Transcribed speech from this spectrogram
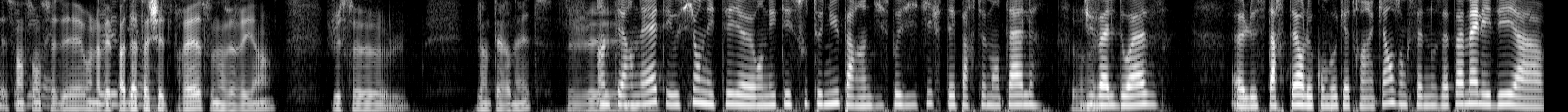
CD, 500 ouais. CD, on n'avait pas d'attaché ouais. de presse, on n'avait rien. Juste euh, l'internet. Internet et aussi on était euh, on était soutenu par un dispositif départemental du Val d'Oise, euh, le starter, le combo 95. Donc ça nous a pas mal aidé à,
